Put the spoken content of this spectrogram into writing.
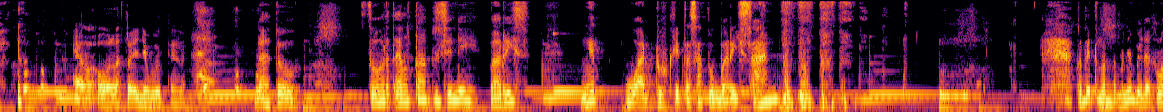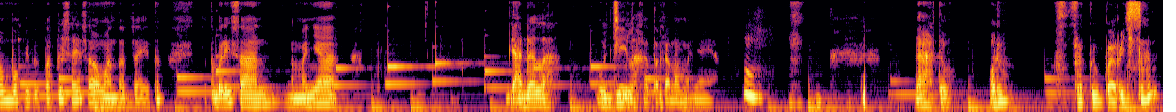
LO lah saya nyebutnya. Dah tuh. Stuart Eltap di sini baris ngit waduh kita satu barisan. Tapi teman-temannya beda kelompok gitu. Tapi saya sama mantan saya itu satu barisan. Namanya ya ada lah. Uji lah katakan namanya ya. Dah tuh. Waduh satu barisan.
